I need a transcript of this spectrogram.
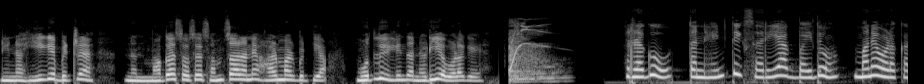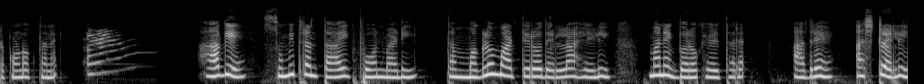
ನಿನ್ನ ಹೀಗೆ ಬಿಟ್ರೆ ನನ್ನ ಮಗ ಸೊಸೆ ಸಂಸಾರನೇ ಹಾಳು ಮಾಡಿಬಿಟ್ಟಿಯಾ ಮೊದಲು ಇಲ್ಲಿಂದ ನಡಿಯ ಒಳಗೆ. ರಘು ತನ್ನ ಹೆಂಡತಿಗೆ ಸರಿಯಾಗಿ ಬೈದು ಮನೆ ಒಳಗೆ ಕರ್ಕೊಂಡು ಹೋಗ್ತಾನೆ. ಹಾಗೆ ಸುಮಿತ್ರನ್ ತಾಯಿಗೆ ಫೋನ್ ಮಾಡಿ ತಮ್ಮ ಮಗಳು ಮಾಡ್ತಿರೋದೆಲ್ಲ ಹೇಳಿ ಮನೆಗೆ ಬರೋಕೆ ಹೇಳ್ತಾರೆ. ಆದರೆ ಅಷ್ಟರಲ್ಲಿ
